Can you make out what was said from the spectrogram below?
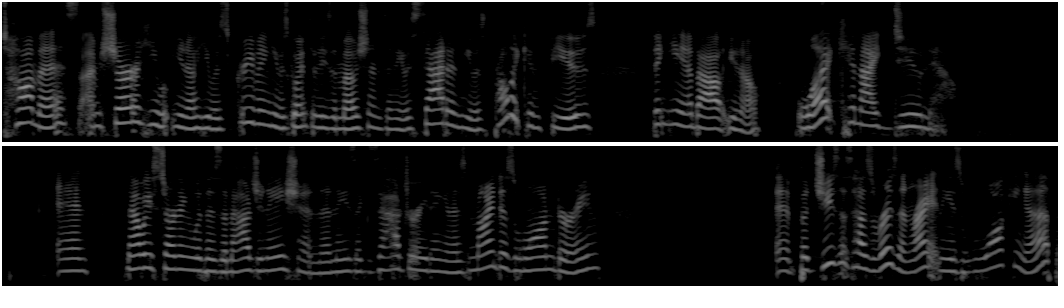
Thomas, I'm sure he, you know, he was grieving, he was going through these emotions and he was sad and he was probably confused, thinking about, you know, what can I do now? And now he's starting with his imagination and he's exaggerating and his mind is wandering and but Jesus has risen, right? And he's walking up.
